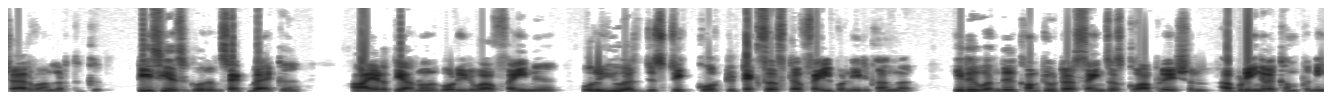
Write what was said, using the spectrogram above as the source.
ஷேர் வாங்குறதுக்கு. டிசிஎஸ்க்கு ஒரு செட்பேக்கு ஆயிரத்தி அறநூறு கோடி ரூபா ஃபைனு ஒரு யூஎஸ் டிஸ்ட்ரிக்ட் கோர்ட்டு டெக்ஸஸில் ஃபைல் பண்ணியிருக்காங்க. இது வந்து கம்ப்யூட்டர் சயின்சஸ் கோஆப்ரேஷன் அப்படிங்கிற கம்பெனி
